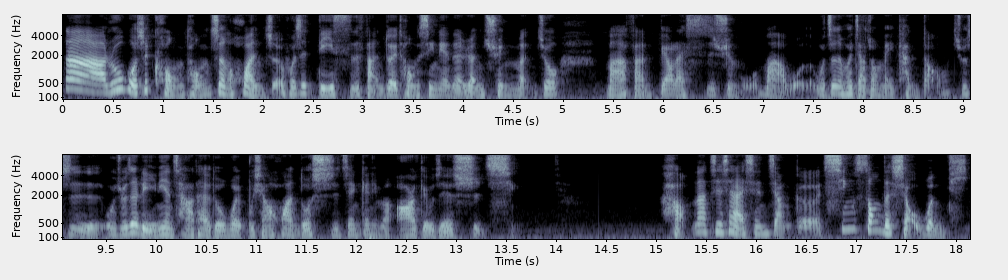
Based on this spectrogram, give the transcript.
那如果是恐同症患者或是低斯反对同性恋的人群们，就麻烦不要来私讯我骂我了，我真的会假装没看到。就是我觉得理念差太多，我也不想要花很多时间跟你们 argue 这些事情。好，那接下来先讲个轻松的小问题。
